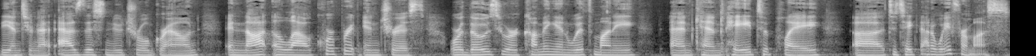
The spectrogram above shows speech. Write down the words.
the internet as this neutral ground and not allow corporate interests or those who are coming in with money and can pay to play uh, to take that away from us.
